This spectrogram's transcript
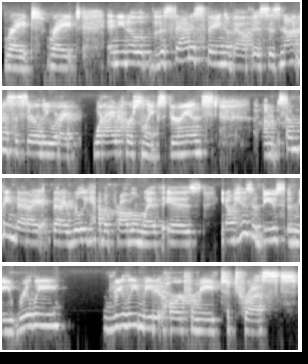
Right, right. And you know, the saddest thing about this is not necessarily what I what I personally experienced. Um, something that I that I really have a problem with is, you know, his abuse of me really, really made it hard for me to trust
